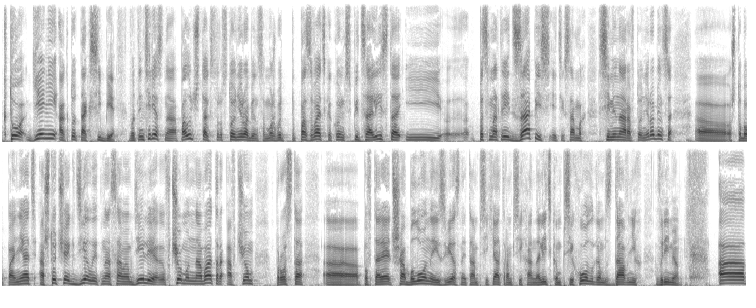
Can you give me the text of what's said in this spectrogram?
кто гений, а кто так себе. Вот интересно, получится так с Тони Робинсом? Может быть, позвать какого-нибудь специалиста и э, посмотреть запись этих самых семинаров Тони Робинса, э, чтобы понять, а что человек делает на самом деле, в чем он новатор, а в чем просто э, повторяет шаблоны, известные там психиатрам, психоаналитикам, психологам с давних времен. А,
